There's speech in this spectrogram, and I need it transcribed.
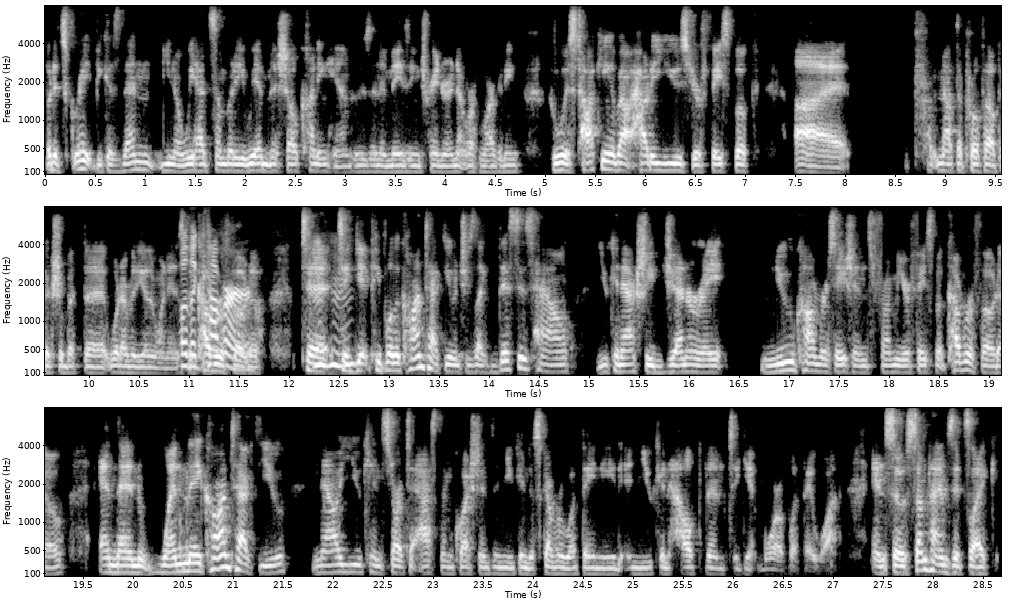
But it's great because then you know we had somebody we had michelle cunningham who's an amazing trainer in network marketing who was talking about how to use your facebook uh, not the profile picture, but the whatever the other one is, oh, the, the cover, cover, photo to mm-hmm. to get people to contact you. And she's like, this is how you can actually generate new conversations from your Facebook cover photo. And then when they contact you, now you can start to ask them questions and you can discover what they need and you can help them to get more of what they want. And so sometimes it's like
